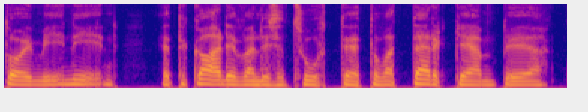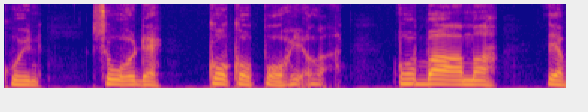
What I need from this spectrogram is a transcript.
toimii niin, että kahdenväliset suhteet ovat tärkeämpiä kuin suhde koko Pohjolaan. Obama ja,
